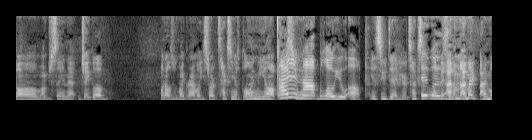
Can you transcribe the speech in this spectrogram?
um i'm just saying that jacob when i was with my grandma he started texting us blowing me up I did store. not blow you up. Yes, you did. You're texting. It was, Okay, I, uh, I'm, I might. I'm.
